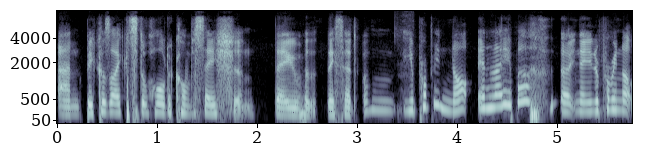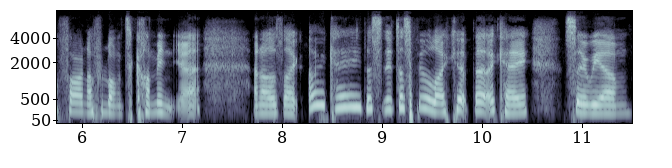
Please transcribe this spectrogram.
And because I could still hold a conversation, they were, they said, um, "You're probably not in labour. Uh, you know, you're probably not far enough along to come in yet." And I was like, "Okay, this, it does feel like it, but okay." So we um,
